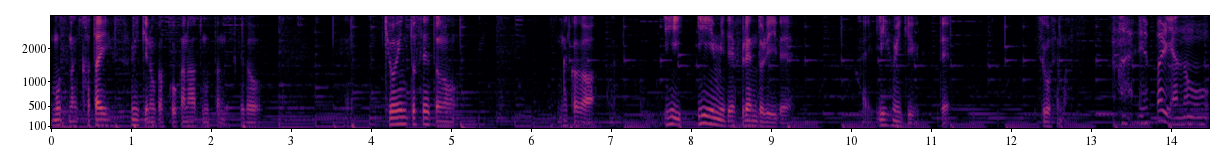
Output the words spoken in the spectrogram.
もっとなんか硬い雰囲気の学校かなと思ったんですけど教員と生徒の仲がいいいい意味でフレンドリーで、はい、いい雰囲気で過ごせます。はい、やっぱりあの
